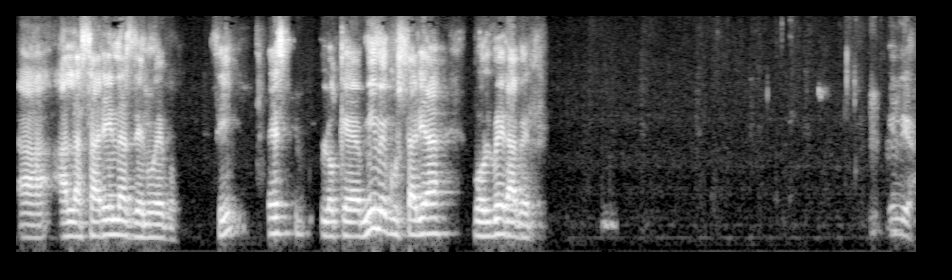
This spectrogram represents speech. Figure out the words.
a, a las arenas de nuevo, ¿sí? Es lo que a mí me gustaría volver a ver. India.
